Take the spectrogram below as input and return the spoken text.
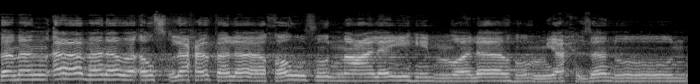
فمن آمن وأصلح فلا خوف عليهم ولا هم يحزنون.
